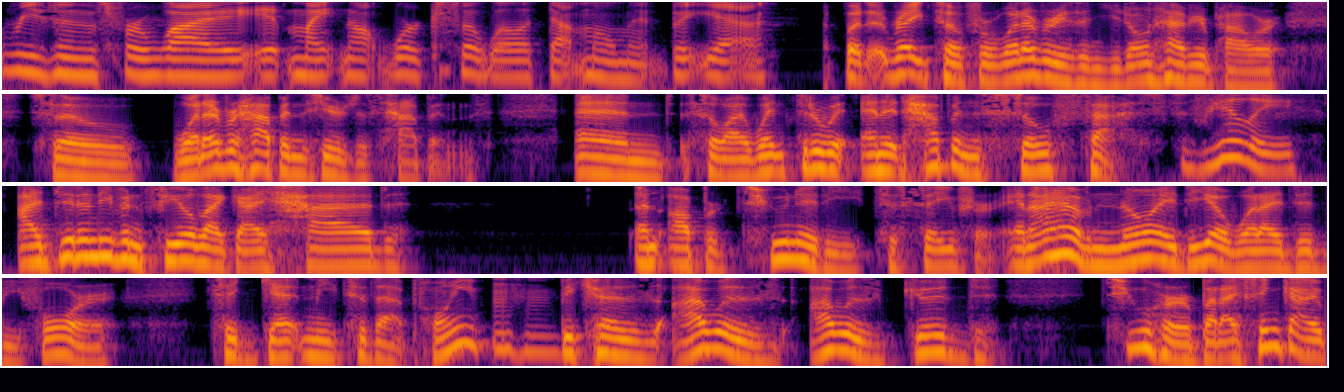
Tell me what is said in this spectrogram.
reasons for why it might not work so well at that moment. But yeah. but uh, right so for whatever reason you don't have your power so whatever happens here just happens and so i went through it and it happened so fast Really? i didn't even feel like i had an opportunity to save her and i have no idea what i did before to get me to that point Mm-hmm. because i was i was good to her but i think i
